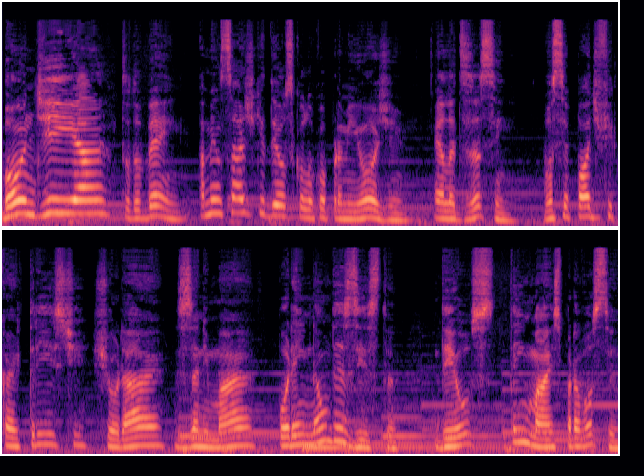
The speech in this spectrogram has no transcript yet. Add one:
Bom dia, tudo bem? A mensagem que Deus colocou para mim hoje, ela diz assim: Você pode ficar triste, chorar, desanimar, porém não desista. Deus tem mais para você.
